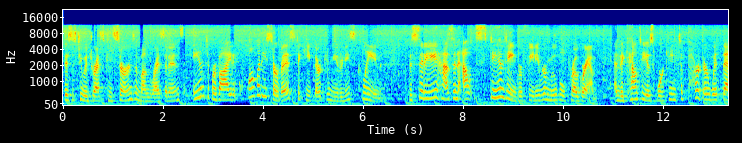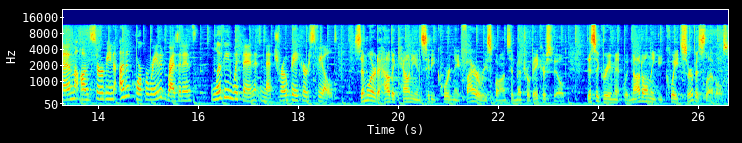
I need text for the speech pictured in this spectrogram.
This is to address concerns among residents and to provide quality service to keep their communities clean. The city has an outstanding graffiti removal program, and the county is working to partner with them on serving unincorporated residents living within Metro Bakersfield. Similar to how the county and city coordinate fire response in Metro Bakersfield, this agreement would not only equate service levels,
